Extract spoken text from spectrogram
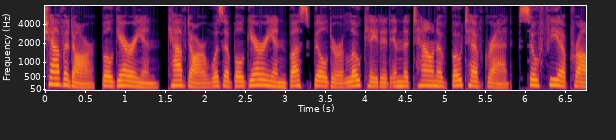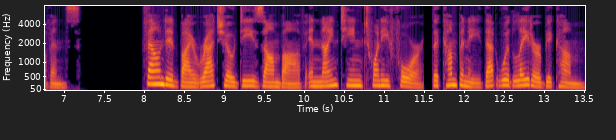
Chavdar Bulgarian, Chavdar was a Bulgarian bus builder located in the town of Botevgrad, Sofia province. Founded by Racho Dzhambov in 1924, the company that would later become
